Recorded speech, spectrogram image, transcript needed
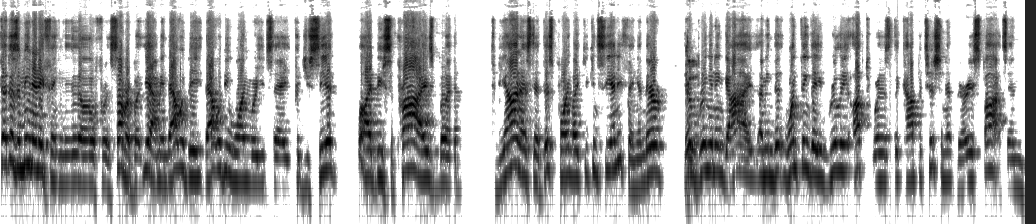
that doesn't mean anything though for the summer. But yeah, I mean that would be that would be one where you'd say, could you see it? Well, I'd be surprised, but to be honest, at this point, like you can see anything, and they're they're bringing in guys. I mean, the one thing they really upped was the competition at various spots. And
